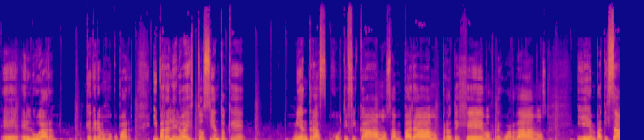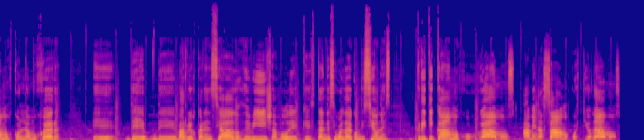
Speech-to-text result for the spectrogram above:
eh, el lugar que queremos ocupar. Y paralelo a esto, siento que mientras justificamos, amparamos, protegemos, resguardamos y empatizamos con la mujer eh, de, barrios carenciados, de villas o de que está en desigualdad de condiciones, criticamos, juzgamos, amenazamos, cuestionamos,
